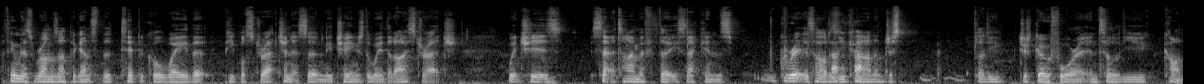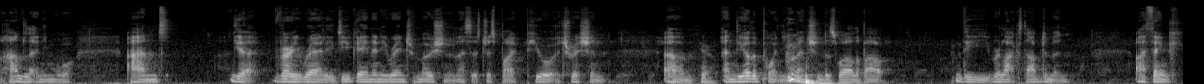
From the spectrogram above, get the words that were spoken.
I think this runs up against the typical way that people stretch, and it certainly changed the way that I stretch, which is hmm. set a timer for 30 seconds, grit as hard as you can, and just bloody just go for it until you can't handle it anymore. And yeah, very rarely do you gain any range of motion unless it's just by pure attrition. Um, Yeah. And the other point that you mentioned as well about the relaxed abdomen, I think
